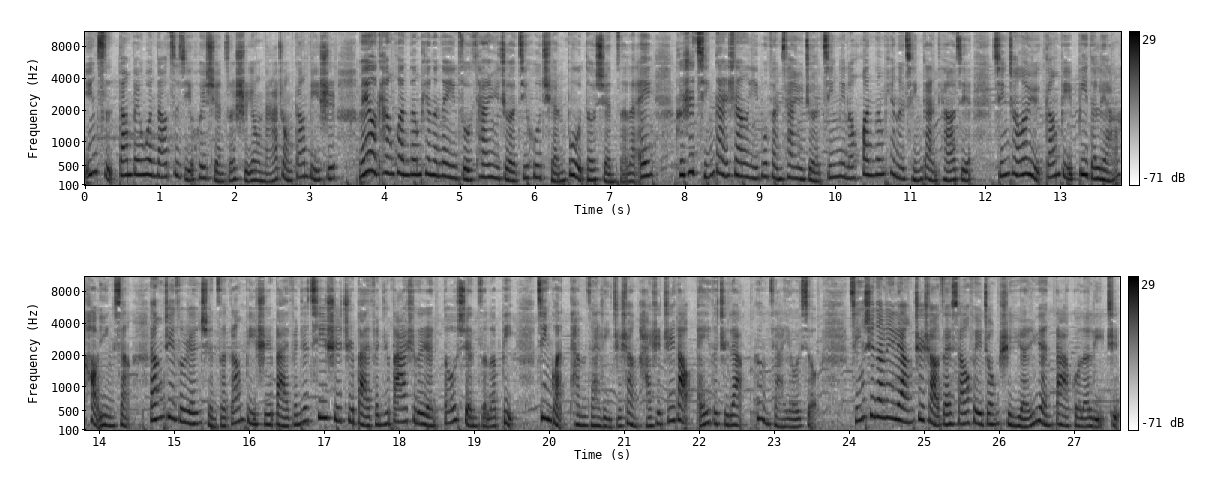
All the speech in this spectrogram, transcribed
因此当被问到自己会选择使用哪种钢笔时，没有看幻灯片的那一组参与者几乎全部都选择了 A。可是情感上，一部分参与者经历了幻灯片的情感调节，形成了与钢笔 B 的良好印象。当这组人选择钢笔时，百分之七十至百分之八十的人都选择了 B，尽管他们在理智上还是知道 A 的质量更加优秀。情绪的力量至少在消费中是远远大过了理智，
